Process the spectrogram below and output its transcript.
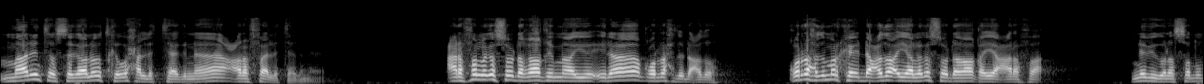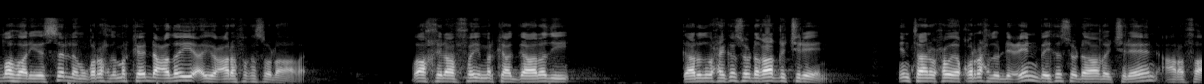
maalinta sagaaloodka waxaa la taagnaa carafaa la taagnaa. Carafo laga soo dhaqaaqi maayo ilaa qoraxdu dhacdo. Qoraxdu markay dhacdo ayaa laga soo dhaqaaqaya carafa. Nebiguna sala allahu aleyh wasalam qoraxdu markay dhacday ayuu carafo ka soo dhaqaaqay. Waa khilaafay markaa gaaladii gaaladu waxay ka soo dhaqaaqi jireen. Intaan waxa weye qoraxdu dhicin bay ka soo dhaqaaqi jireen carafa.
